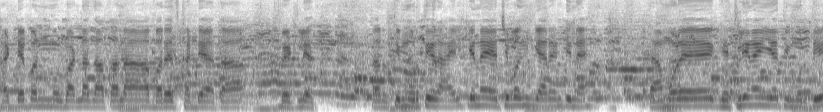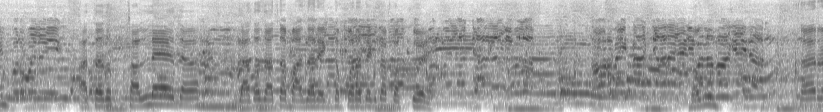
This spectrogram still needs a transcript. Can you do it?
खड्डे पण मुरबाडला जाताना बरेच खड्डे आता भेटलेत. तर ती मूर्ती राहील की नाही याची पण गॅरंटी नाही. त्यामुळे घेतली नाही आहे ती मूर्ती. आता चाललं आहे जाता जाता बाजार एकदा परत एकदा बघतोय. बघू. तर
